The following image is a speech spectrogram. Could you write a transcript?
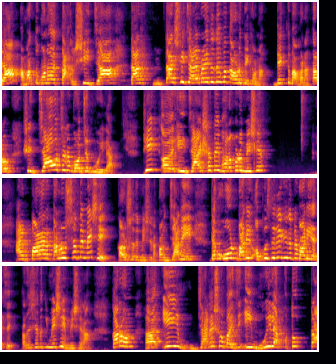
যা আমার তো মনে হয় সেই যা, তার তার সেই চায়ের বাড়িতে দেখব কারোর দেখো না, দেখতে পাবা না। কারণ সে যা হচ্ছে একটা বজ্জাত মহিলা। ঠিক এই জায়ের সাথেই ভালো করে মেশে। আর পাড়ার কারোর সাথে মেশে? কারোর সাথে মেশে না। কারণ জানে, দেখো ওর বাড়ির অপোজিটে কিন্তু একটা বাড়ি আছে। তাদের সাথে কি মেশে? মেশে না। কারণ এই জানে সবাই যে এই মহিলা কতটা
